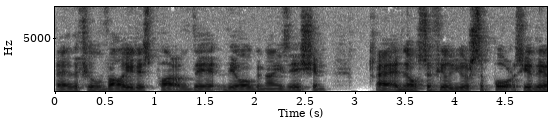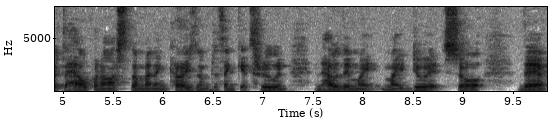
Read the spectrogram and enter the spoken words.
uh, they feel valued as part of the the organisation. Uh, and they also feel your support. So you're there to help and ask them and encourage them to think it through and, and how they might might do it. So the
